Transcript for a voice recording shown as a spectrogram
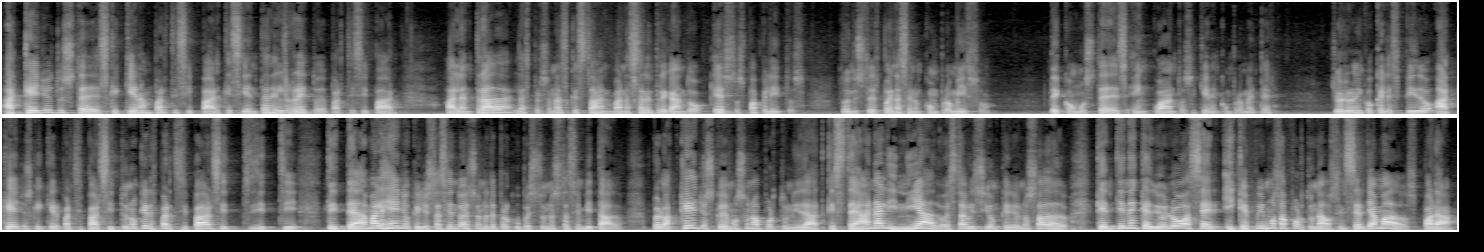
Aquellos de ustedes que quieran participar, que sientan el reto de participar, a la entrada las personas que están van a estar entregando estos papelitos donde ustedes pueden hacer un compromiso de cómo ustedes, en cuánto se quieren comprometer. Yo lo único que les pido a aquellos que quieren participar, si tú no quieres participar, si, te da mal genio que yo esté haciendo eso, no te preocupes, tú no estás invitado. Pero aquellos que vemos una oportunidad, que estén alineados a esta visión que Dios nos ha dado, que entienden que Dios lo va a hacer y que fuimos afortunados en ser llamados para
